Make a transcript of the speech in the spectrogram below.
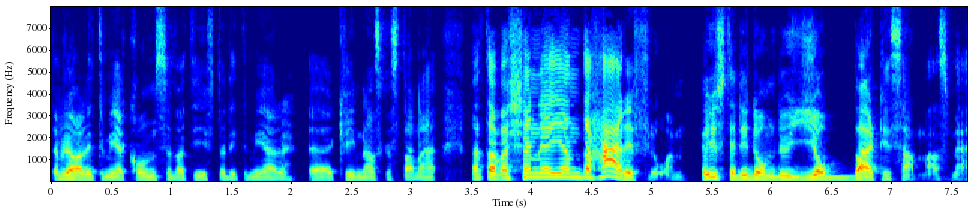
jag vill ha lite mer konservativt och lite mer eh, kvinnan ska stanna här. Vänta, vad känner jag igen det här ifrån? Ja just det, det är de du jobbar tillsammans med.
